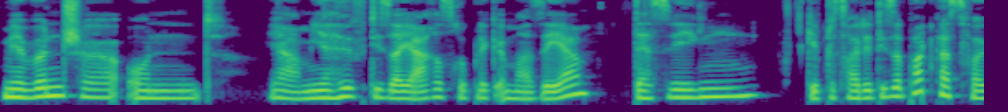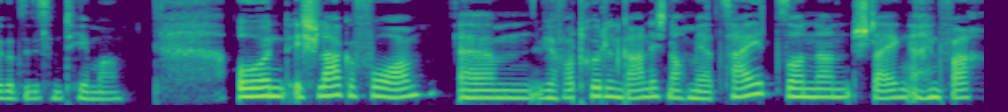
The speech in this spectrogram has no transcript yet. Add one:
mir wünsche und ja, mir hilft dieser Jahresrückblick immer sehr. Deswegen gibt es heute diese Podcast-Folge zu diesem Thema. Und ich schlage vor, ähm, wir vertrödeln gar nicht noch mehr Zeit, sondern steigen einfach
